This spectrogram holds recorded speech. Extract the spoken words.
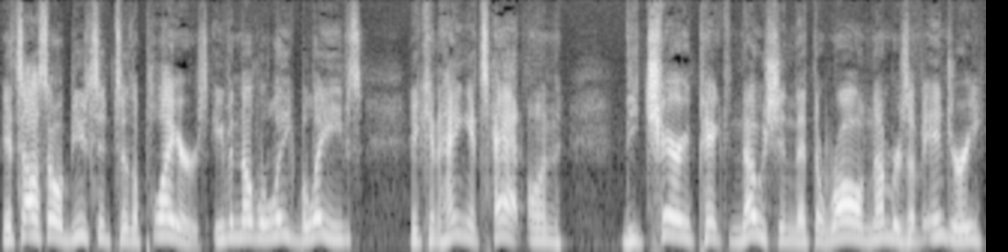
It's also abusive to the players, even though the league believes it can hang its hat on the cherry picked notion that the raw numbers of injury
